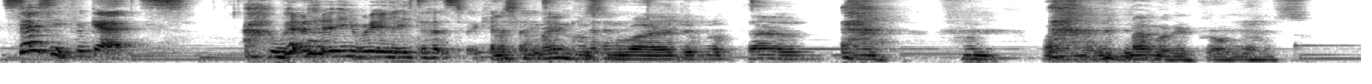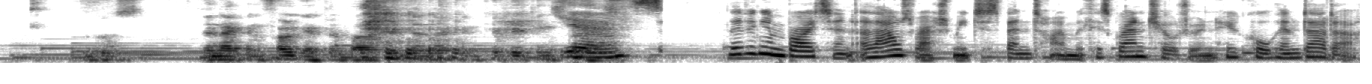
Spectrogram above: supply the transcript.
says he forgets. Whether he really does forget. That's the main reason why I developed that, uh, my memory problems, because then I can forget about it and I can keep eating sweets. Yes. Living in Brighton allows Rashmi to spend time with his grandchildren who call him Dada,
